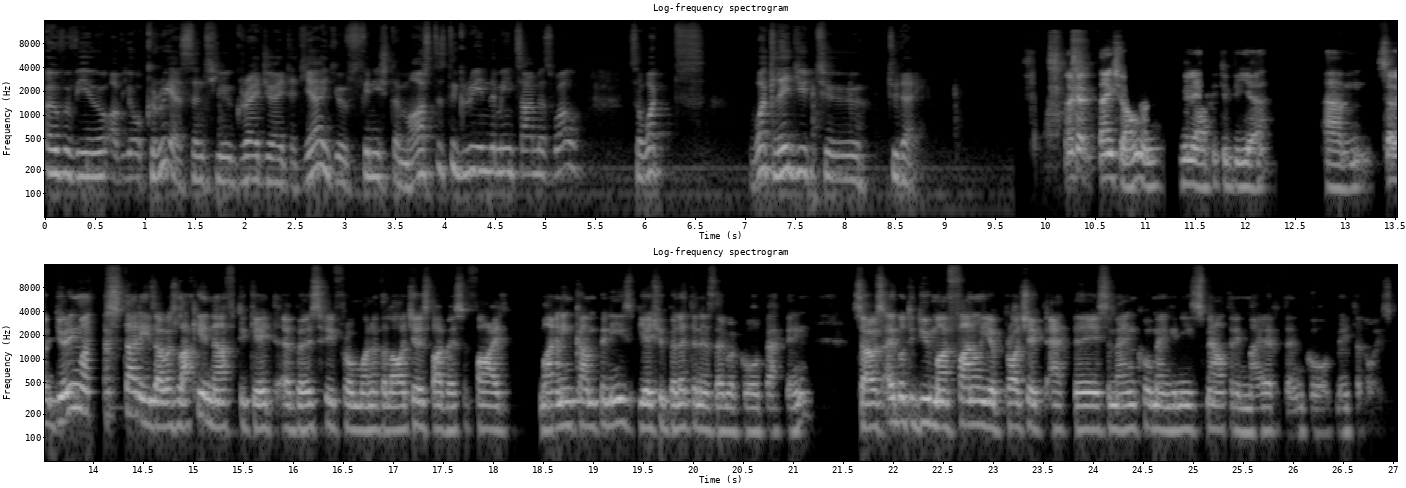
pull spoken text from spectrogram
overview of your career since you graduated Yeah, You've finished a master's degree in the meantime as well. So, what, what led you to today? Okay, thanks, John. I'm really happy to be here. Um, so, during my studies, I was lucky enough to get a bursary from one of the largest diversified mining companies, BHP Billiton, as they were called back then. So I was able to do my final year project at the Samancor manganese smelter in Meyerton called Metalloys.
